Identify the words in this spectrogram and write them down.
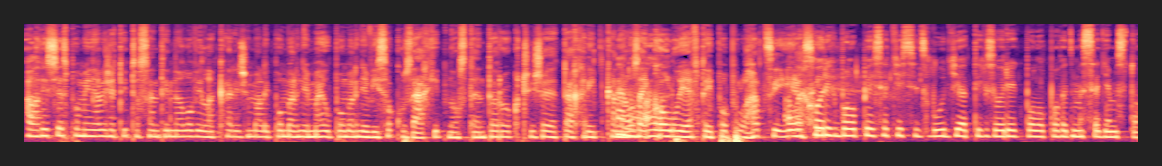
Ale vy ste spomínali, že títo sentineloví lekári, že mali pomerne, majú pomerne vysokú záchytnosť tento rok, čiže tá chrípka ano, naozaj ale, koluje v tej populácii. Ale asi... chorých bolo 50 tisíc ľudí a tých zoriek bolo povedzme 700.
